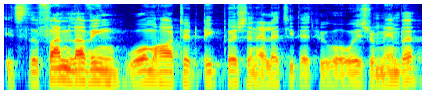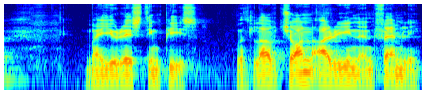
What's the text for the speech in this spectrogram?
it's the fun loving, warm hearted, big personality that we will always remember. May you rest in peace. With love, John, Irene, and family.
